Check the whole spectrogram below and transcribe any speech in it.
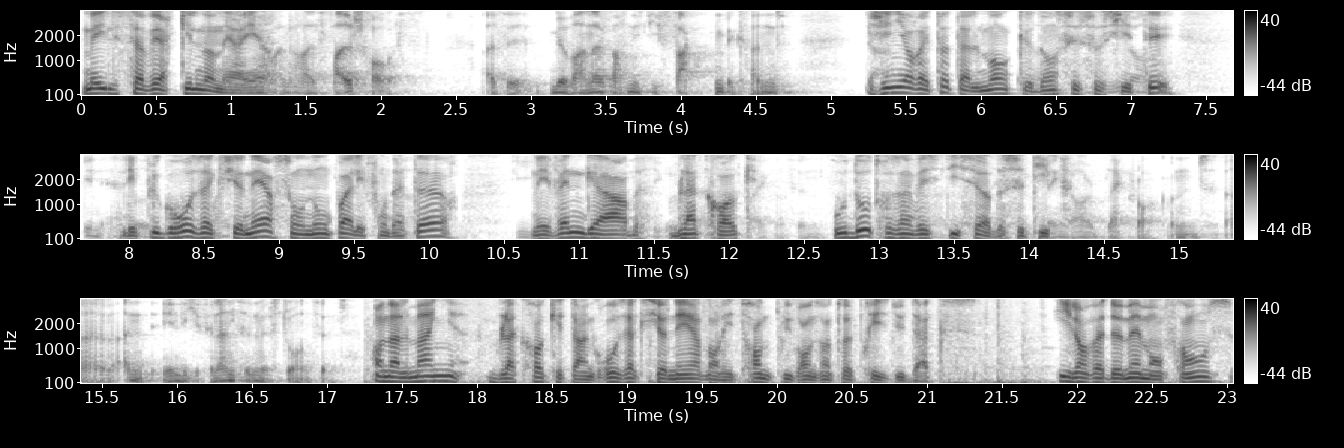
Mais il s'avère qu'il n'en est rien. J'ignorais totalement que dans ces sociétés, les plus gros actionnaires sont non pas les fondateurs, mais Vanguard, BlackRock ou d'autres investisseurs de ce type. En Allemagne, BlackRock est un gros actionnaire dans les 30 plus grandes entreprises du DAX. Il en va de même en France,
